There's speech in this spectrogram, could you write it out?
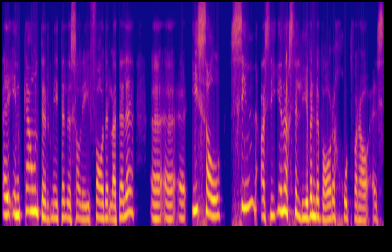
'n encounter met hulle sal hê Vader laat hulle 'n uh, 'n uh, uh, u sal sien as die enigste lewende ware God wat daar is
